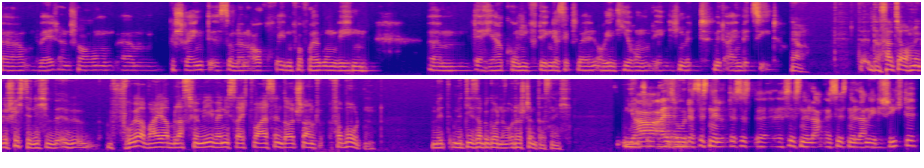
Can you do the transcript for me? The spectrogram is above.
äh, und Weltanschauung ähm, beschränkt ist, sondern auch eben Verfolgung wegen ähm, der Herkunft, wegen der sexuellen Orientierung und Ähnlichem mit, mit einbezieht. Ja. Das hat ja auch eine Geschichte. Nicht? Früher war ja Blasphemie, wenn ich es recht weiß, in Deutschland verboten. Mit, mit dieser Begründung, oder stimmt das nicht? Ja, also das ist eine, das ist, äh, es ist eine, es ist eine lange Geschichte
